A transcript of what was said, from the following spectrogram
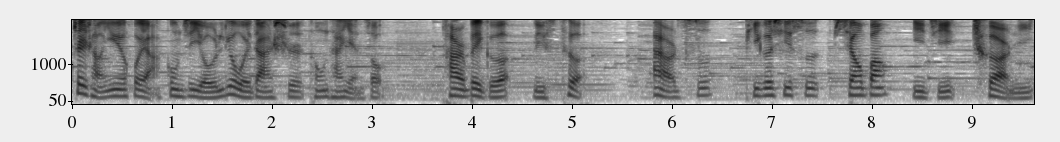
这场音乐会啊，共计有六位大师同台演奏：塔尔贝格、李斯特、艾尔兹、皮格西斯、肖邦以及车尔尼。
